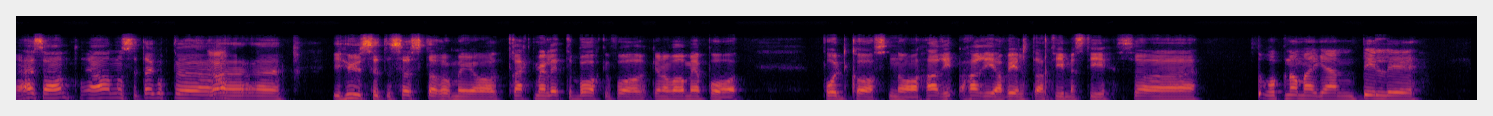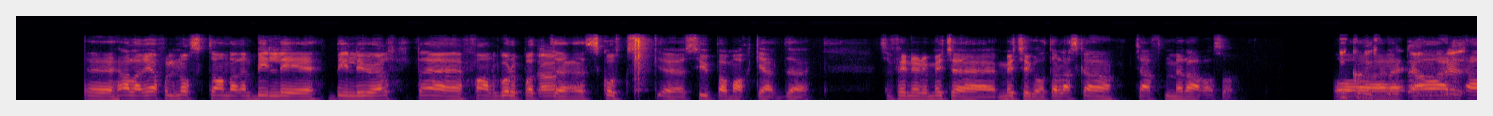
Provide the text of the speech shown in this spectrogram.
Hei sann. Ja, nå sitter jeg oppe eh, i huset til søstera mi og trekker meg litt tilbake for å kunne være med på podkasten og herje vilt en times tid. Så uh, åpner meg en billig eh, Eller iallfall i norsk standard en billig, billig øl. Det er faen Går du på et Ja. eh, skotsk eh, supermarked, eh, så finner du mye, mye godt å leske kjeften med der, altså. Og eh, ja, ja,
